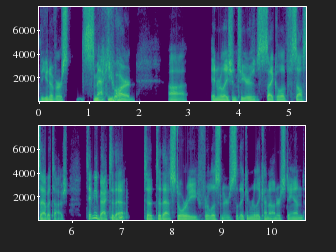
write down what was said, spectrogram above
the universe smack you hard uh, in relation to your cycle of self sabotage. Take me back to Mhm. that to to that story for listeners so they can really kind of understand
